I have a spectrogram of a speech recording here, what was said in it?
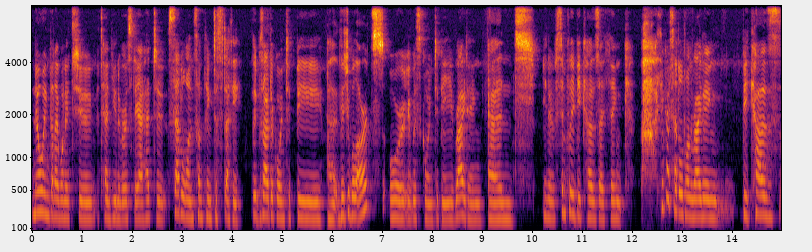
knowing that I wanted to attend university, I had to settle on something to study. It was either going to be uh, visual arts or it was going to be writing. And, you know, simply because I think, I think I settled on writing because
